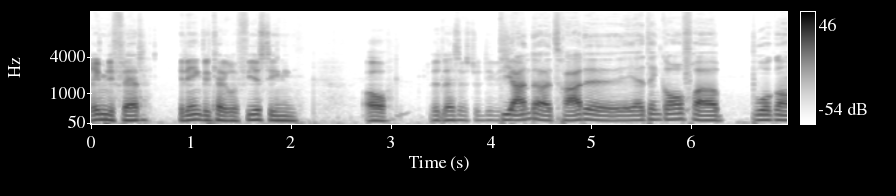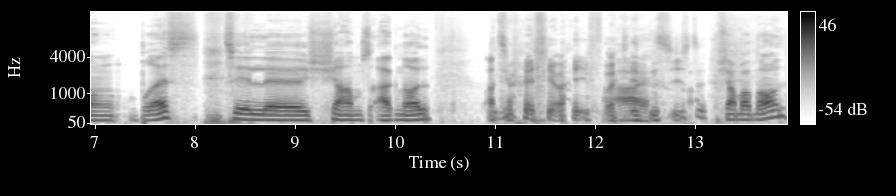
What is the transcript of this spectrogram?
rimelig flat, et enkelt kategori 4 stigning. Og ved Lasse, hvis du lige vil De andre er trætte. Ja, den går fra Bourgogne-Bresse til øh, Champs Agnol. Og det var, det var helt frygteligt, Ej. den sidste. Champs Agnol?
